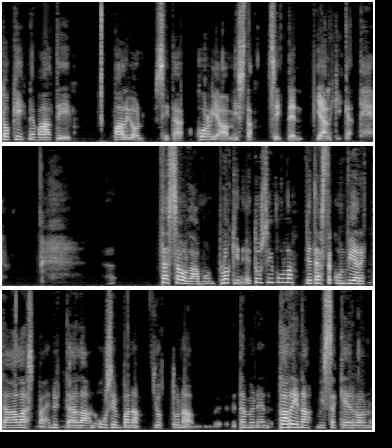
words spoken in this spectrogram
Toki ne vaatii paljon sitä korjaamista sitten jälkikäteen. Tässä ollaan mun blogin etusivulla ja tästä kun vierittää alaspäin, nyt täällä on uusimpana juttuna tämmöinen tarina, missä kerron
